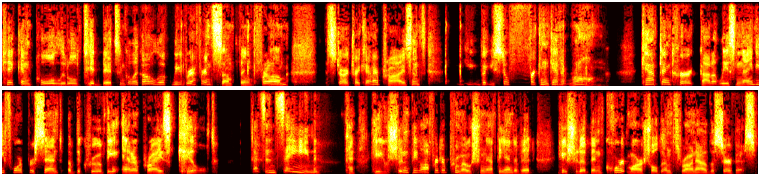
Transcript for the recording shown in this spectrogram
pick and pull little tidbits and go like, "Oh, look, we referenced something from Star Trek Enterprise," and but you still freaking get it wrong. Captain Kirk got at least 94% of the crew of the Enterprise killed. That's insane. Okay. He shouldn't be offered a promotion at the end of it. He should have been court-martialed and thrown out of the service.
